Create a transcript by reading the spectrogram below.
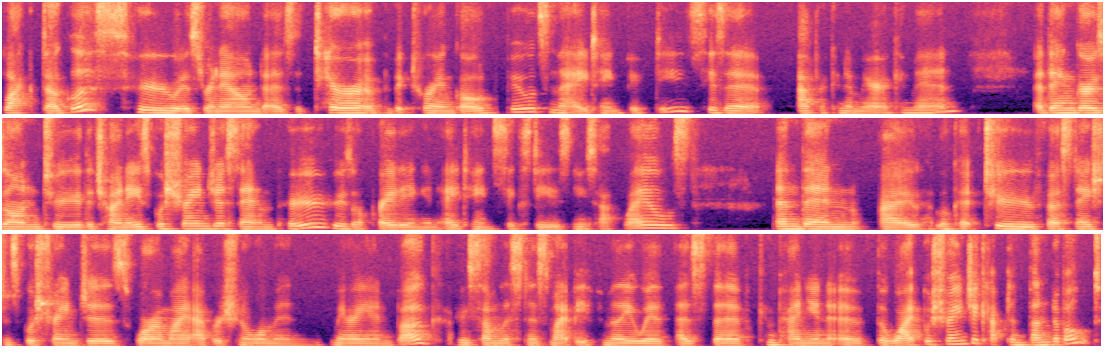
Black Douglas, who is renowned as a terror of the Victorian goldfields in the 1850s. He's a African American man. It then goes on to the Chinese bushranger Sam Poo, who's operating in 1860s New South Wales. And then I look at two First Nations bushrangers, Worimi Aboriginal woman Mary Ann Bugg, who some listeners might be familiar with as the companion of the white bushranger, Captain Thunderbolt.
